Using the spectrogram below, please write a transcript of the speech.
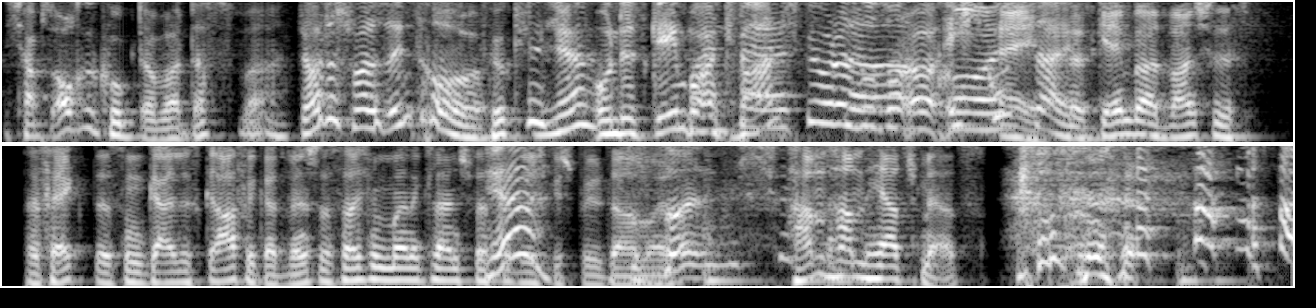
ich habe es auch geguckt, aber das war. Ja, das war das Intro. Wirklich? Ja. Und das Game Boy Advance Spiel oder so soll auch echt gut Ey, sein. das Game Boy Advance ist perfekt. Das ist ein geiles Grafik-Adventure. Das habe ich mit meiner kleinen Schwester Ja, durchgespielt das damals. Ham Ham Herzschmerz.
